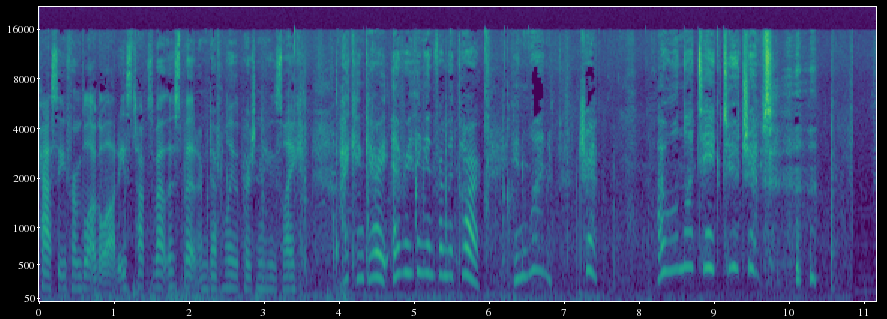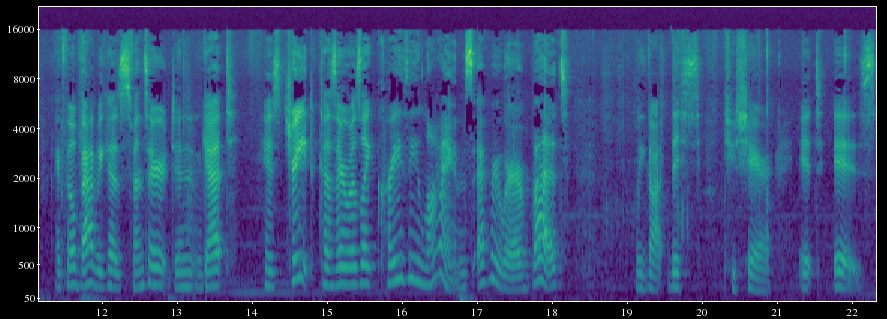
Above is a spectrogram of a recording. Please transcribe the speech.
Cassie from Blogilates talks about this, but I'm definitely the person who's like, I can carry everything in from the car in one trip. I will not take two trips. I feel bad because Spencer didn't get his treat because there was like crazy lines everywhere, but we got this to share. It is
